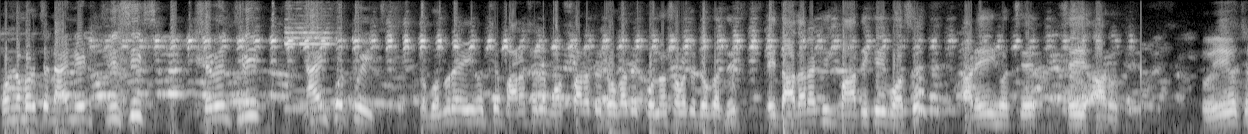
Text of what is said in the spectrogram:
ফোন নাম্বার হচ্ছে nine eight three six seven three nine four two eight তো বন্ধুরা এই হচ্ছে বারাসাতে আড়তে ঢোকাতে কল্যাণ সভাতে ঢোকাতে এই দাদারা ঠিক বাঁ দিকেই বসে আর এই হচ্ছে সেই আড়ত। তো এই হচ্ছে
